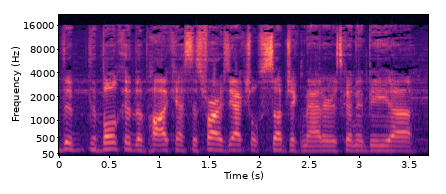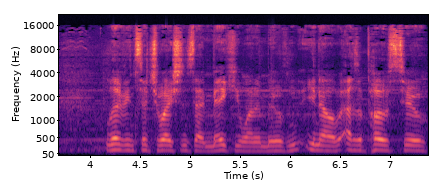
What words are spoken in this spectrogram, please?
the, the bulk of the podcast, as far as the actual subject matter, is going to be, uh, living situations that make you want to move, you know, as opposed to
